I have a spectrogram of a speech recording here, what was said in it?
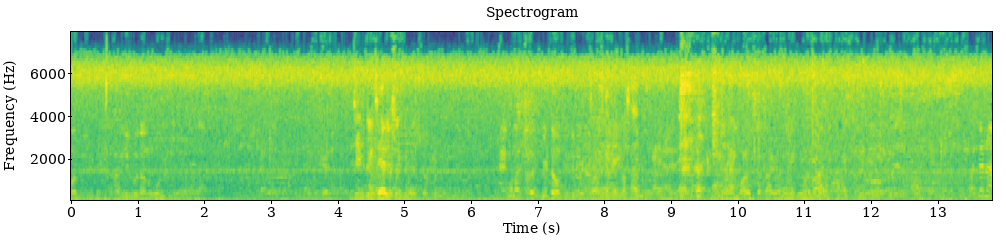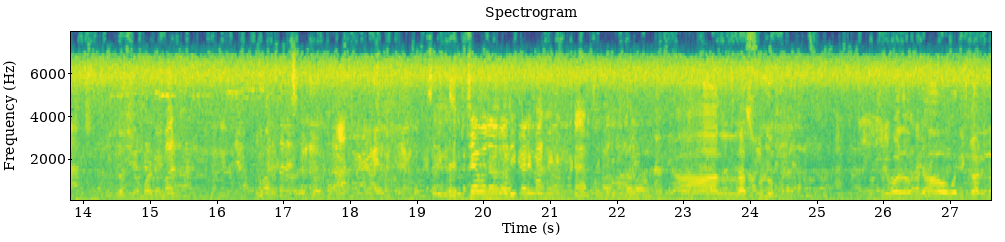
ಬಂದಿದ್ದೀನಿ. ಅಲ್ಲಿಗೂ ನಾನು ಹೋಗಿದ್ದೆ ಪೀಠ ಒಂದು ಎಲ್ಲ ಸುಳ್ಳು. ಸುಗ್ರೀವಾದವರು ಯಾವ ಅಧಿಕಾರಿನೂ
